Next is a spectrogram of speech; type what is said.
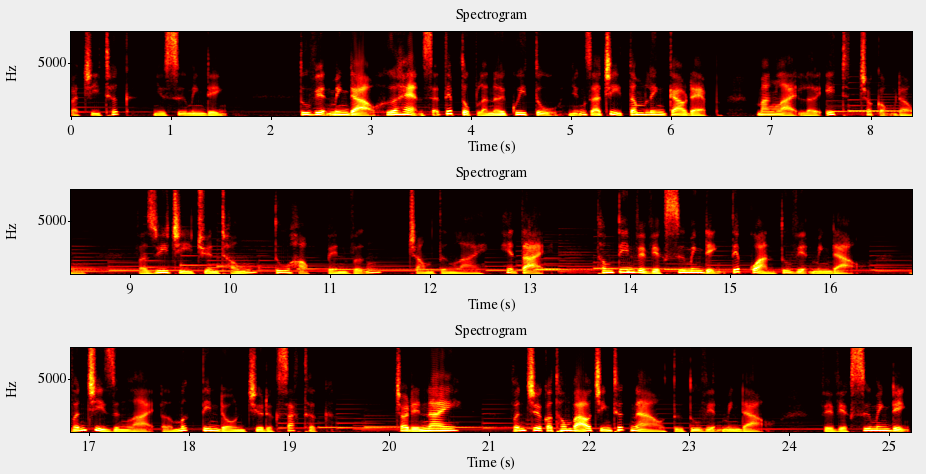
và tri thức như Sư Minh Định, tu viện Minh Đạo hứa hẹn sẽ tiếp tục là nơi quy tụ những giá trị tâm linh cao đẹp, mang lại lợi ích cho cộng đồng và duy trì truyền thống tu học bền vững trong tương lai. Hiện tại, thông tin về việc Sư Minh Định tiếp quản tu viện Minh Đạo vẫn chỉ dừng lại ở mức tin đồn chưa được xác thực. Cho đến nay, vẫn chưa có thông báo chính thức nào từ tu viện Minh Đạo về việc Sư Minh Định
